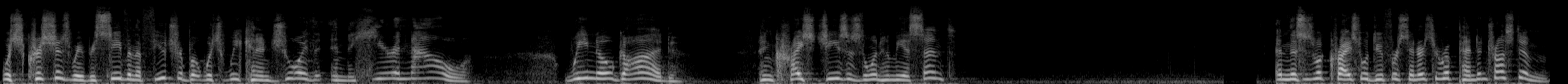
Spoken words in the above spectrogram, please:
which Christians will receive in the future, but which we can enjoy in the here and now. We know God, and Christ Jesus, the one whom He has sent. And this is what Christ will do for sinners who repent and trust Him.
